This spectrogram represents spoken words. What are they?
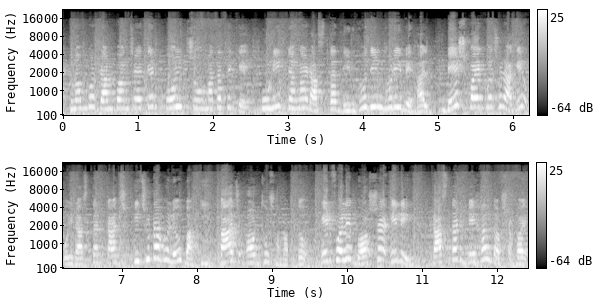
এক নম্বর গ্রাম পঞ্চায়েতের পোল চৌমাথা থেকে পুনিরডাঙ্গা রাস্তা দীর্ঘদিন ধরেই বেহাল। বেশ কয়েক বছর আগে ওই রাস্তার কাজ কিছুটা হলেও বাকি। কাজ অর্ধ সমাপ্ত। এর ফলে বর্ষা এলেই রাস্তার বেহাল দশা হয়।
